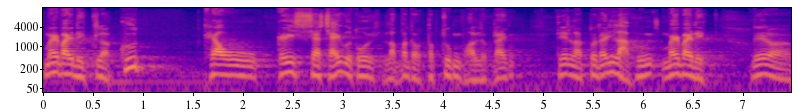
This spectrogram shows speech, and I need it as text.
máy bay địch là cứ theo cái xe cháy của tôi là bắt đầu tập trung hỏa lực đánh thế là tôi đánh lạc hướng máy bay địch đây là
